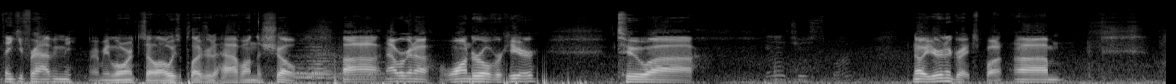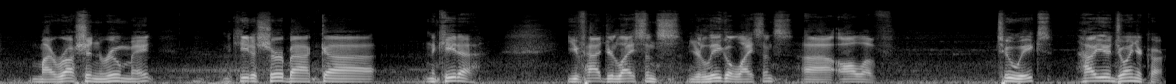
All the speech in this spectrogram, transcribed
Thank you for having me. Remi Laurencelle, always a pleasure to have on the show. Uh, now we're gonna wander over here to. Uh, no, you're in a great spot. Um, my Russian roommate, Nikita Scherbak. Uh, Nikita, you've had your license, your legal license, uh, all of two weeks. How are you enjoying your car?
